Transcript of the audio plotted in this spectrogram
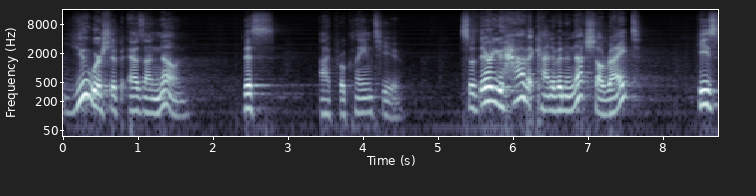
you worship as unknown, this I proclaim to you. So there you have it, kind of in a nutshell, right? He's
